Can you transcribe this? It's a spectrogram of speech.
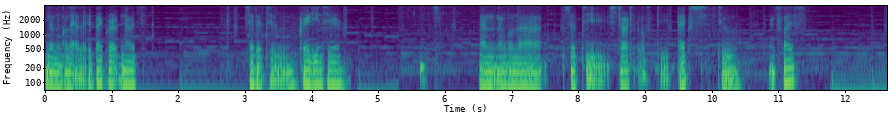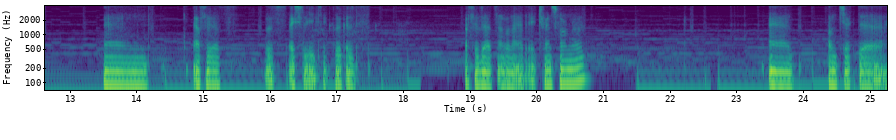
Then I'm gonna add a background node set it to gradient here. And I'm gonna set the start of the x to 0.5 and after that let's actually take a look at it after that i'm gonna add a transform node and uncheck the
